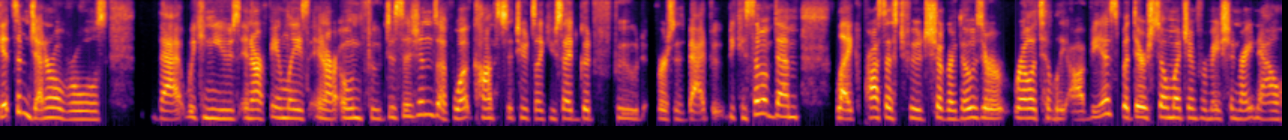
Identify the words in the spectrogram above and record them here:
get some general rules that we can use in our families in our own food decisions of what constitutes like you said good food versus bad food because some of them like processed food sugar those are relatively obvious but there's so much information right now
